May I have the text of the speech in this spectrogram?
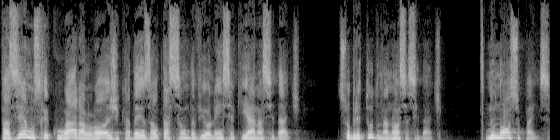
fazemos recuar a lógica da exaltação da violência que há na cidade, sobretudo na nossa cidade, no nosso país.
